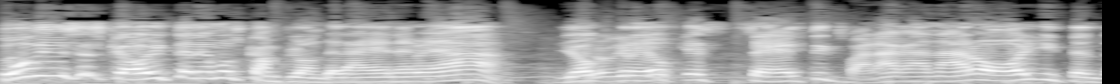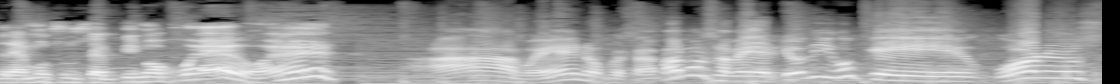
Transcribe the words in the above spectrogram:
Tú dices que hoy tenemos campeón de la NBA. Yo, creo que Celtics van a ganar hoy y tendremos un séptimo juego, ¿eh? Ah, bueno, pues ah, vamos a ver. Yo digo que Warriors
